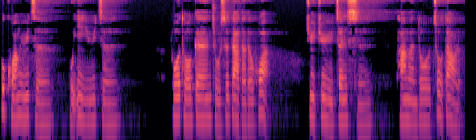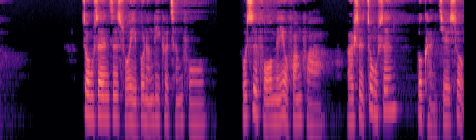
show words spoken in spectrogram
不誑语者，不异语者，佛陀跟祖师大德的话，句句真实，他们都做到了。众生之所以不能立刻成佛，不是佛没有方法，而是众生不肯接受。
